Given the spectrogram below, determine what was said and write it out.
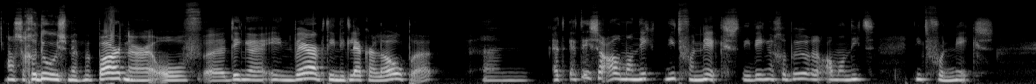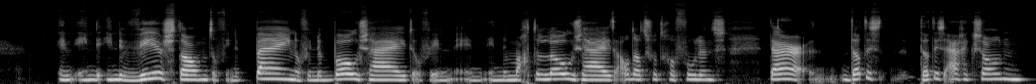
Als er gedoe is met mijn partner of uh, dingen in werk die niet lekker lopen. Um, het, het is er allemaal niet, niet voor niks. Die dingen gebeuren allemaal niet, niet voor niks. In, in, de, in de weerstand of in de pijn of in de boosheid of in, in, in de machteloosheid, al dat soort gevoelens. Daar, dat, is, dat is eigenlijk zo'n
